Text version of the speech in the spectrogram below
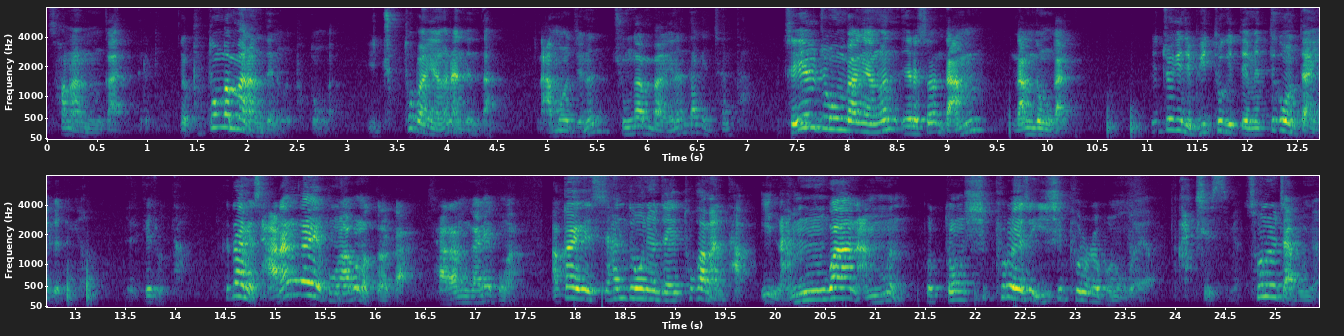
서남간 이렇게. 그러니까 북동간만 안 되는 거예요. 북동간. 이 축토 방향은 안 된다. 나머지는 중간 방향은 다 괜찮다. 제일 좋은 방향은 예를 들어서 남 남동간. 이쪽이 이제 미토기 때문에 뜨거운 땅이거든요. 이렇게 좋다. 그 다음에 사람 간의 궁합은 어떨까? 사람 간의 궁합. 아까 얘기했듯이 한동훈 현장에 토가 많다. 이 남과 남은 보통 10%에서 20%를 보는 거예요. 같이 있으면. 손을 잡으면.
